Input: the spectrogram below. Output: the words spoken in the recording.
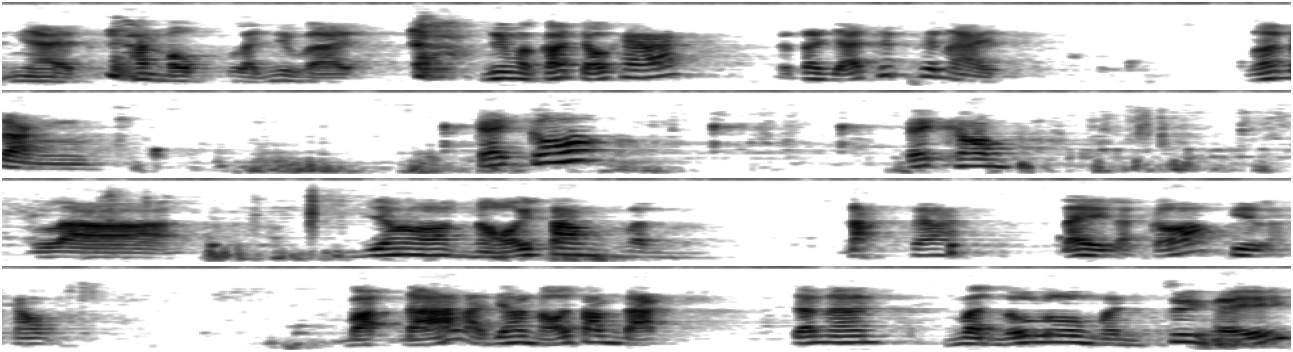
nhà thanh mục là như vậy. Nhưng mà có chỗ khác, người ta giải thích thế này. Nói rằng, cái có, cái không là do nội tâm mình đặt ra đây là có, kia là không. Và đã là do nội tâm đặt. Cho nên mình luôn luôn mình suy nghĩ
